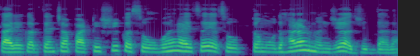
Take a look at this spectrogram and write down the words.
कार्यकर्त्यांच्या पाठीशी कसं उभं राहायचं याचं उत्तम उदाहरण म्हणजे अजितदादा.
